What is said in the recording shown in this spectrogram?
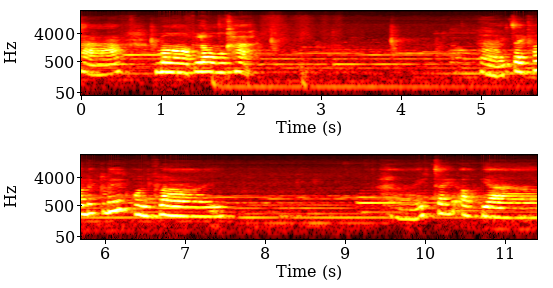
ช้าๆหมอบลงค่ะ หายใจเข้าลึกๆผ่อนคลาย หายใจออกยาว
